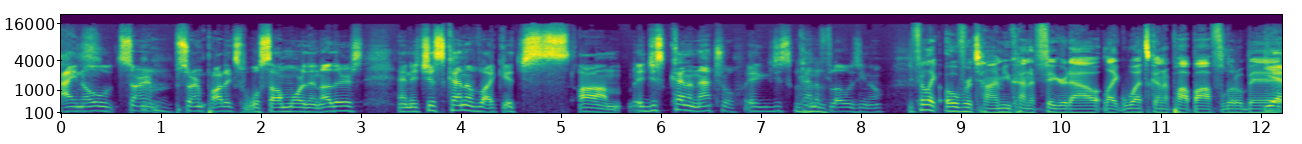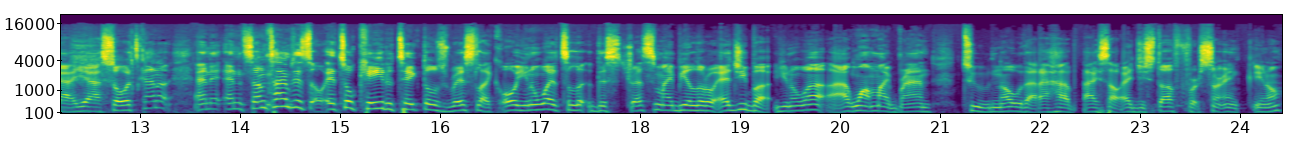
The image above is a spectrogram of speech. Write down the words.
I know certain certain products will sell more than others, and it's just kind of like it's um it just kind of natural. It just kind of flows, you know. You feel like over time you kind of figured out like what's gonna pop off a little bit. Yeah, yeah. So it's kind of and it, and sometimes it's it's okay to take those risks. Like, oh, you know what? It's a, this dress might be a little edgy, but you know what? I want my brand to know that I have I sell edgy stuff for certain. You know,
